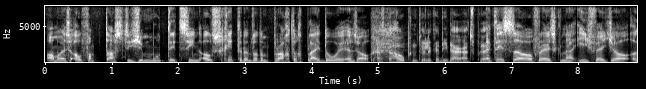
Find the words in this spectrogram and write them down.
allemaal mensen, oh fantastisch, je moet dit zien. Oh schitterend, wat een prachtig pleidooi en zo. Dat is de hoop natuurlijk hè, die daar uitspreekt. Het is zo vreselijk naïef, weet je wel.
